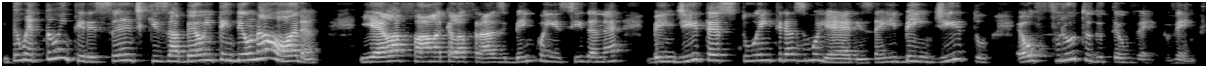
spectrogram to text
Então é tão interessante que Isabel entendeu na hora. E ela fala aquela frase bem conhecida, né? Bendita és tu entre as mulheres, né? E bendito é o fruto do teu ventre.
